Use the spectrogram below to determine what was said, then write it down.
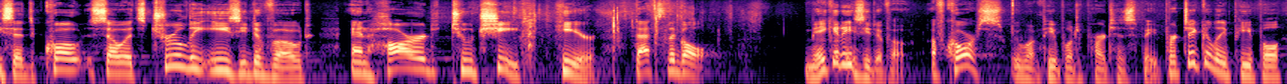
He said, quote, so it's truly easy to vote and hard to cheat here. That's the goal make it easy to vote. Of course, we want people to participate, particularly people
